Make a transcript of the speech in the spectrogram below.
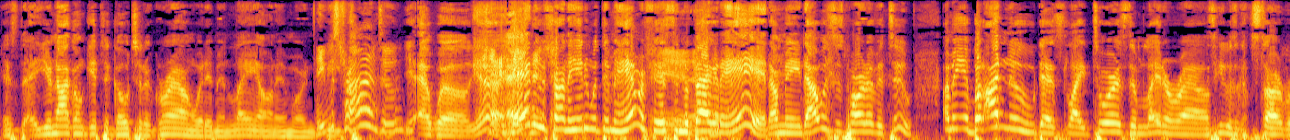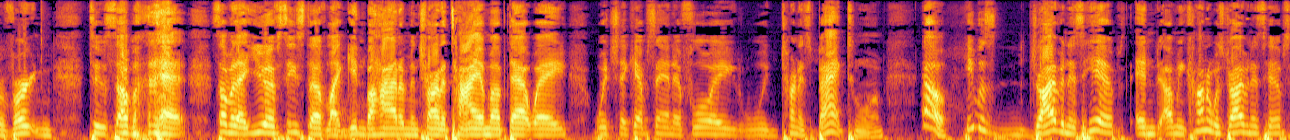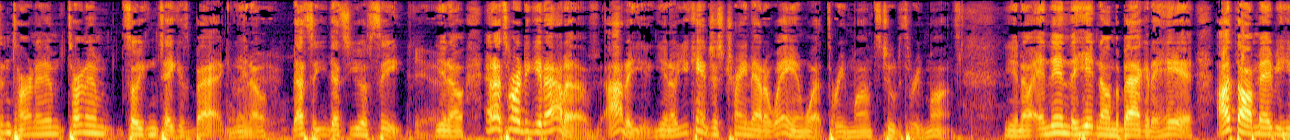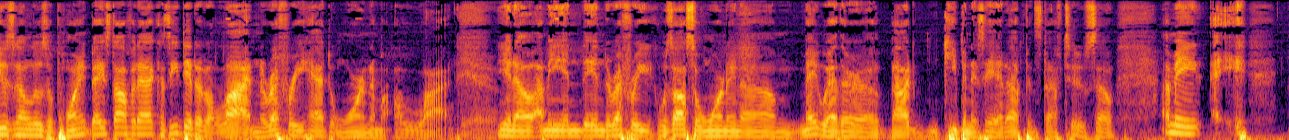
It's you're not gonna get to go to the ground with him and lay on him or He was trying to. yeah, well, yeah, and he was trying to hit him with them hammer fists in the back of the head. I mean, that was just part of it too. I mean, but I knew that like towards them later rounds, he was gonna start reverting to some of that, some of that UFC stuff, like getting behind him and trying to tie him up that way. Which they kept saying that Floyd would turn his back to him. No, he was driving his hips, and I mean Conor was driving his hips and turning him, turning him so he can take his back. You know, that's a that's UFC. You know, and that's hard to get out of out of you. You know, you can't just train that away in what three months, two to three months. You know, and then the hitting on the back of the head. I thought maybe he was going to lose a point based off of that because he did it a lot, and the referee had to warn him a lot. You know, I mean, and then the referee was also warning um, Mayweather about keeping his head up and stuff too. So, I mean,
